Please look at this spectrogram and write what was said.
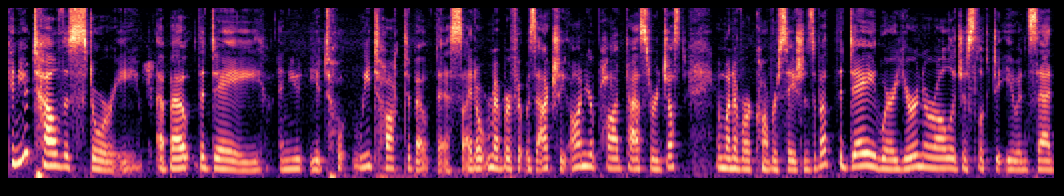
Can you tell the story about the day? And you, you to, we talked about this. I don't remember if it was actually on your podcast or just in one of our conversations about the day where your neurologist looked at you and said,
